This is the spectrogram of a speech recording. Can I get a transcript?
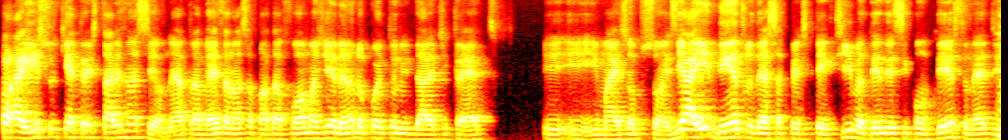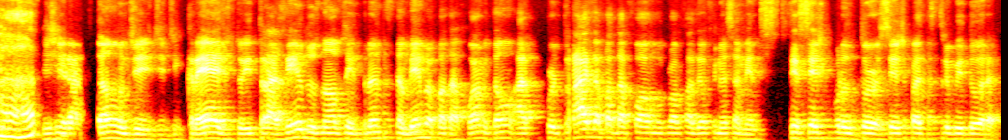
para isso que a Creditares nasceu, né? através da nossa plataforma, gerando oportunidade de crédito e, e, mais opções. E aí, dentro dessa perspectiva, dentro desse contexto né, de, uhum. de geração de, de, de, crédito e trazendo os novos entrantes também para a plataforma, então, a, por trás da plataforma para fazer o financiamento, seja para o produtor, seja para a distribuidora,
